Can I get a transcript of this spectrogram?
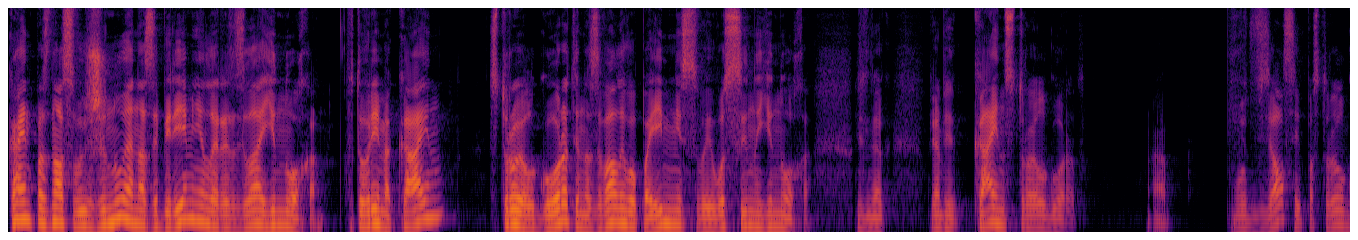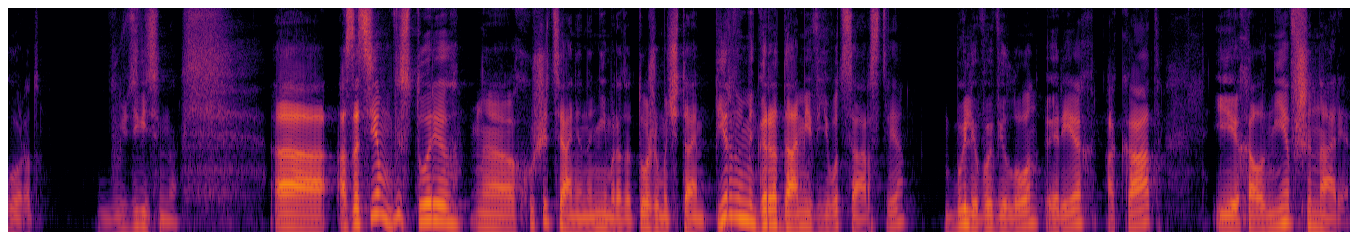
Каин познал свою жену, и она забеременела и родила Еноха. В то время Каин строил город и называл его по имени своего сына Еноха. Прям Каин строил город. А, вот взялся и построил город. Удивительно. А, а затем в истории а, хушитянина Нимрода тоже мы читаем. Первыми городами в его царстве были Вавилон, Эрех, Акад и Холне в Шинаре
